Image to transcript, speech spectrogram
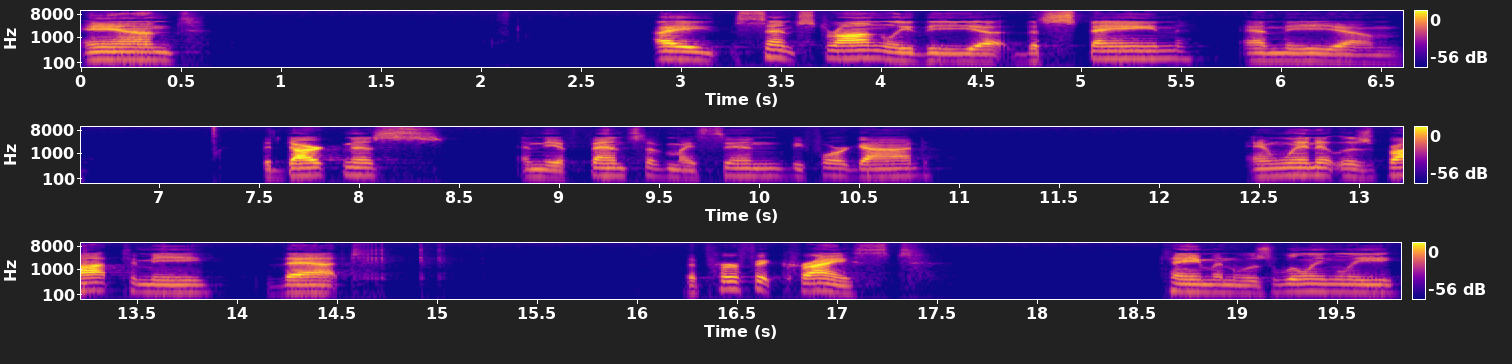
And I sensed strongly the, uh, the stain and the, um, the darkness and the offense of my sin before God. And when it was brought to me that the perfect Christ came and was willingly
